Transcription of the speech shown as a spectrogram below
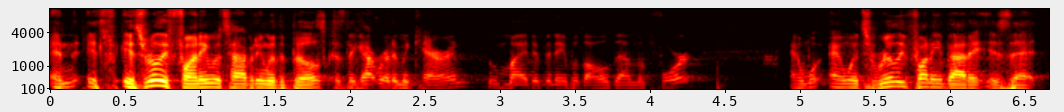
And it's it's really funny what's happening with the Bills because they got rid of McCarron, who might have been able to hold down the fort. And w- and what's really funny about it is that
